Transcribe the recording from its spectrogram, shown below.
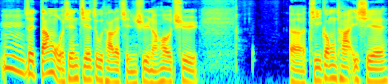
嗯，所以当我先接住他的情绪，然后去呃提供他一些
